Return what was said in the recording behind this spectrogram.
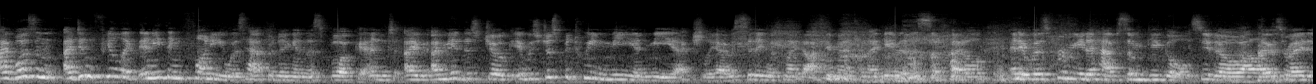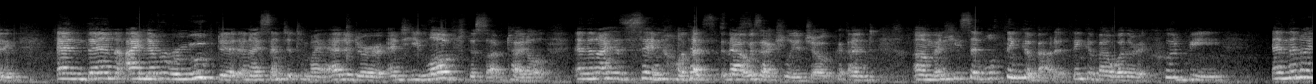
I wasn't, I didn't feel like anything funny was happening in this book. And I, I made this joke. It was just between me and me, actually. I was sitting with my document and I gave it this subtitle. And it was for me to have some giggles, you know, while I was writing. And then I never removed it, and I sent it to my editor, and he loved the subtitle. And then I had to say, no, that's that was actually a joke. And um, and he said, well, think about it. Think about whether it could be. And then I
